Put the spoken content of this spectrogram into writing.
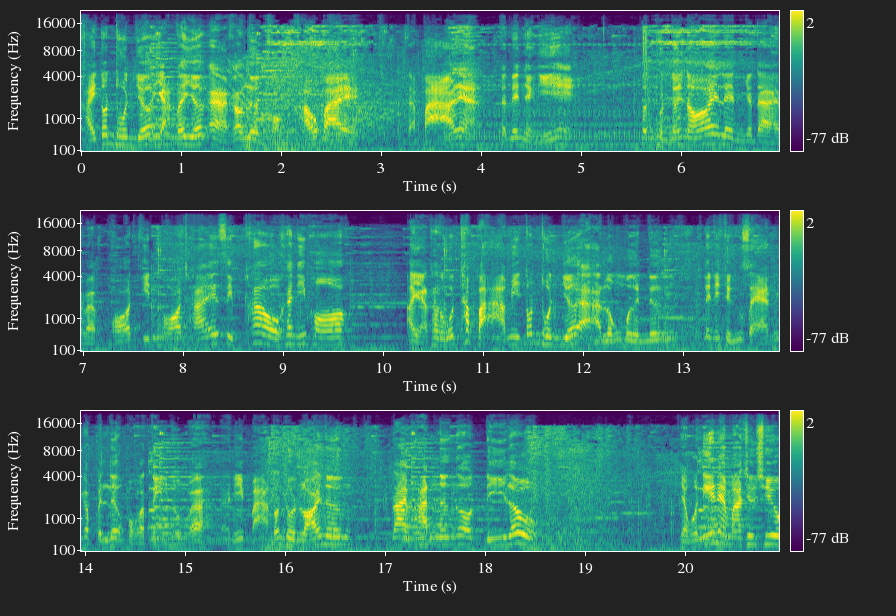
ใครต้นทุนเยอะอยากได้เยอะอะก็เรื่องของเขาไป แต่ป๋าเนี่ยจะเล่นอย่างนี้ ต้นทุนน้อยๆ เล่นก็ได้ แบบพอกินพอใช้สิบเท่าแค่นี้พออะอย่างถ้าสมมติถ้าป๋ามีต้นทุนเยอะอะลงหมื่นหนึ่งเล่นให้ถึงแสนก็เป็นเรื่องปกติถูกป่ะแต่นี่ป๋าต้นทุนร้อยหนึ่ง ได้พันหนึ่งก็ดีแล้ว อย่างวันนี้เนี่ยมาชิว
